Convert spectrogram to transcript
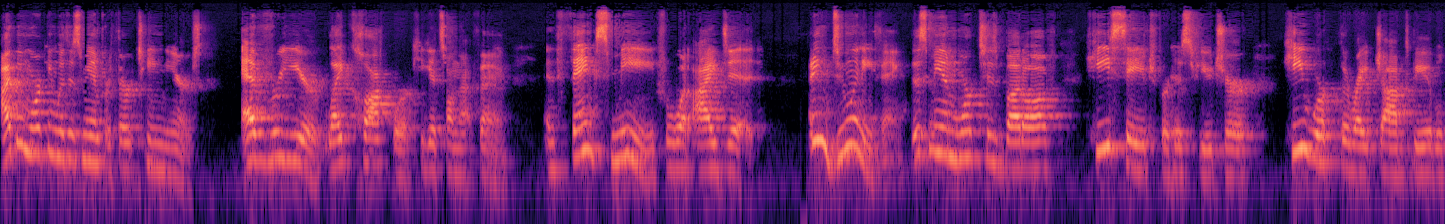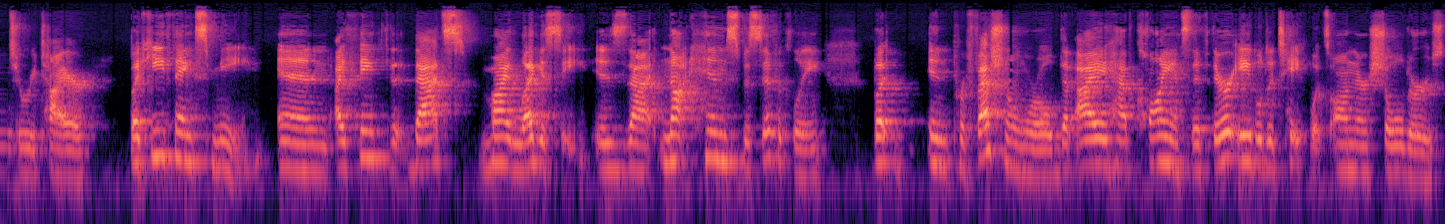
I've been working with this man for 13 years. Every year, like clockwork, he gets on that phone and thanks me for what I did. I didn't do anything. This man worked his butt off. He saved for his future. He worked the right job to be able to retire, but he thanks me. And I think that that's my legacy is that not him specifically, but in professional world that I have clients that if they're able to take what's on their shoulders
